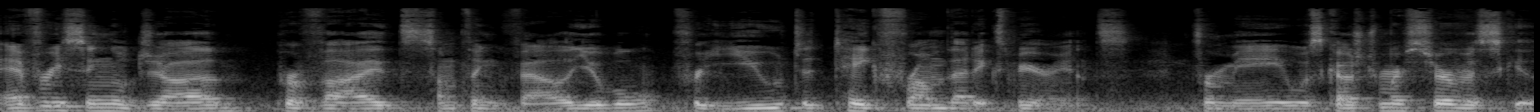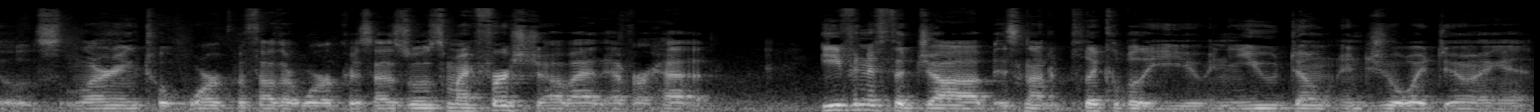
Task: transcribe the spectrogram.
every single job provides something valuable for you to take from that experience. For me, it was customer service skills, learning to work with other workers, as was my first job I had ever had. Even if the job is not applicable to you and you don't enjoy doing it,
